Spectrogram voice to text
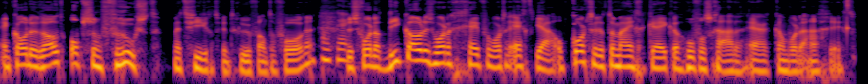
En code rood op zijn vroegst met 24 uur van tevoren. Okay. Dus voordat die codes worden gegeven, wordt er echt ja, op kortere termijn gekeken hoeveel schade er kan worden aangericht.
